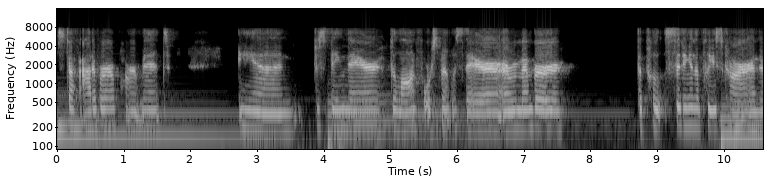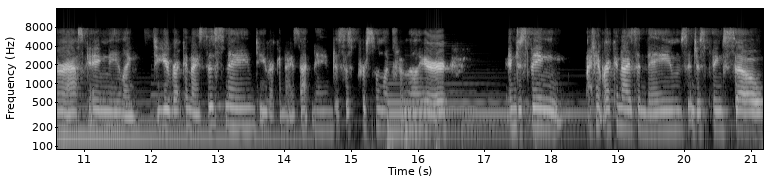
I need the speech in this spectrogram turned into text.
stuff out of her apartment and just being there. The law enforcement was there. I remember the sitting in the police car and they were asking me like, "Do you recognize this name? Do you recognize that name? Does this person look familiar?" And just being, I didn't recognize the names and just being so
